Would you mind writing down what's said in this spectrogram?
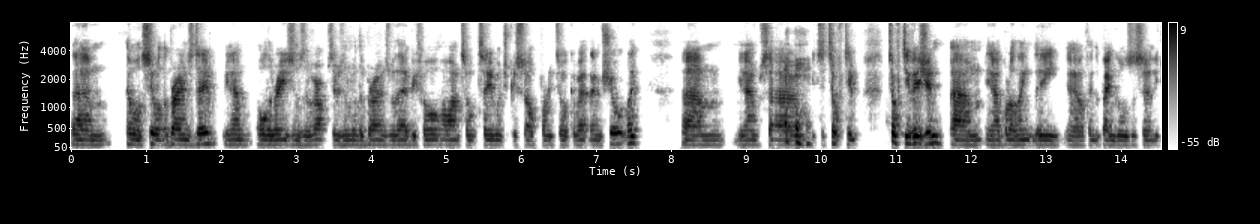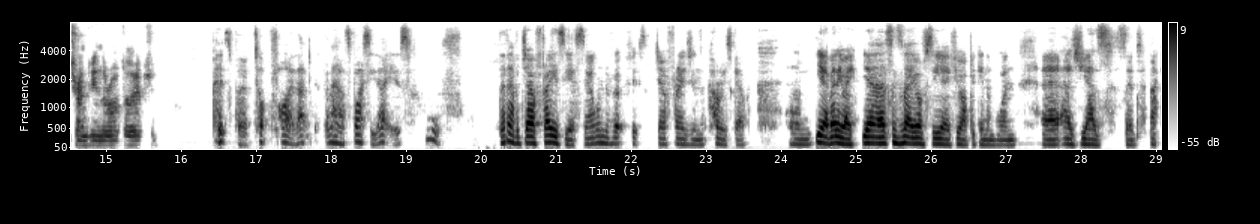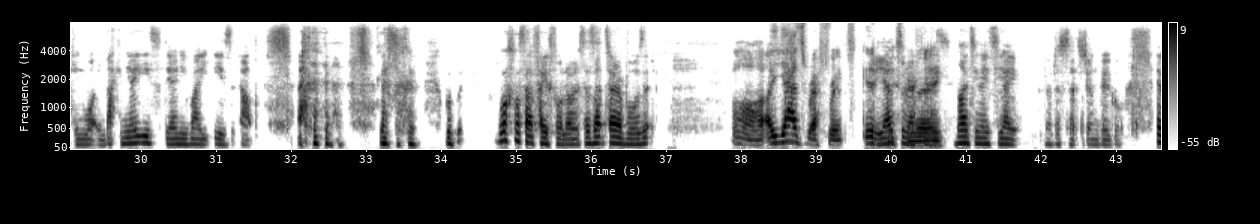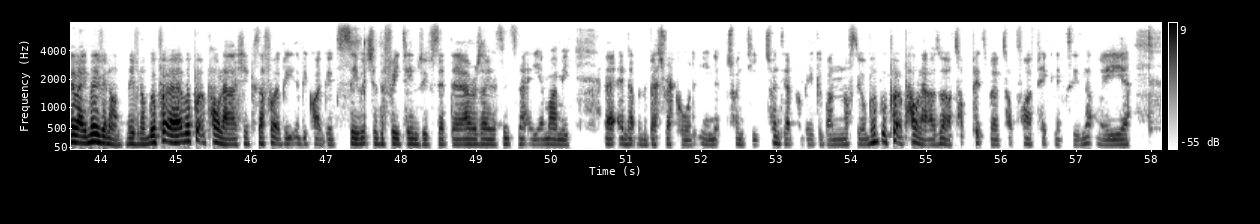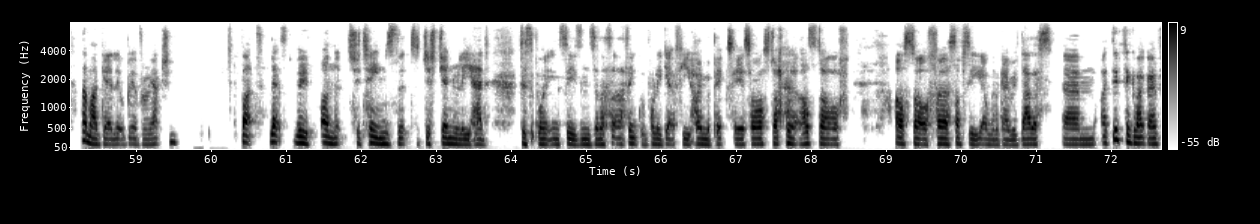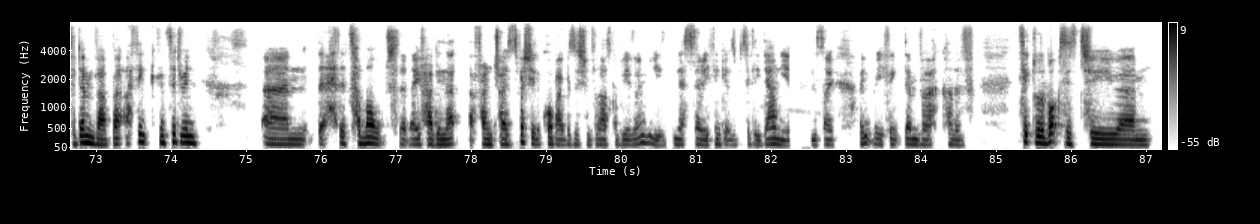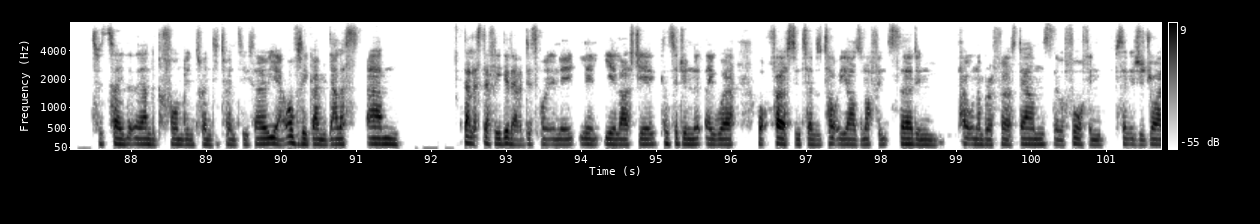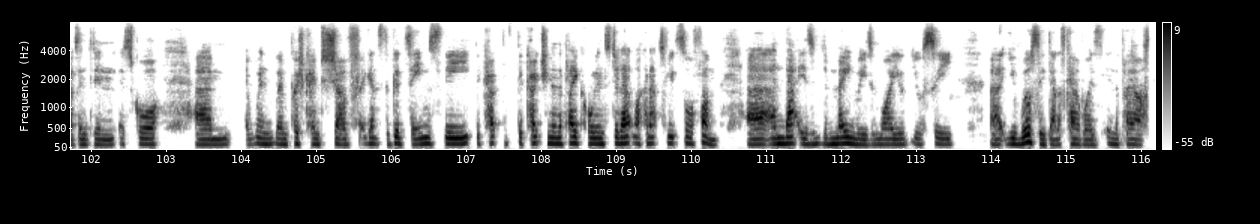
Um, and we'll see what the Browns do. You know, all the reasons of optimism with the Browns were there before. I won't talk too much because I'll probably talk about them shortly. Um, you know, so it's a tough, di- tough division. Um, you know, but I think the, you know, I think the Bengals are certainly trending in the right direction. Pittsburgh top five. That I don't know how spicy that is. Oof. They'd have a Joe Frazier yesterday. I wonder if it's Joe Frazier in the curry scale. Um, yeah, but anyway, yeah, uh, Cincinnati. Obviously, yeah, if you are picking number one, uh, as Yazz said back in what in back in the eighties, the only way is up. Let's, what's what's that face for, Lawrence? Is that terrible? Is it? Oh, a Yazz reference. Good. Yazz reference. 1988. I'll just search it on Google. Anyway, moving on. Moving on. We'll put a, we'll put a poll out actually because I thought it'd be it'd be quite good to see which of the three teams we've said there, Arizona, Cincinnati, and Miami, uh, end up with the best record in 2020. That could be a good one. And the we'll, we'll put a poll out as well. Top Pittsburgh top five pick next season. That way, uh, that might get a little bit of a reaction. But let's move on to teams that just generally had disappointing seasons, and I, th- I think we'll probably get a few homer picks here. So I'll start. I'll start off. I'll start off first. Obviously, I'm going to go with Dallas. Um, I did think about going for Denver, but I think considering um, the, the, tumult that they've had in that, that, franchise, especially the quarterback position for the last couple of years, I don't really necessarily think it was particularly down year. And so I didn't really think Denver kind of ticked all the boxes to um, to say that they underperformed in 2020. So yeah, obviously going with Dallas. Um, Dallas definitely did have a disappointing year last year, considering that they were what first in terms of total yards on offense, third in total number of first downs. They were fourth in percentage of drives ended in a score. Um, when when push came to shove against the good teams, the the, co- the coaching and the play calling stood out like an absolute sore thumb, uh, and that is the main reason why you, you'll see uh, you will see Dallas Cowboys in the playoffs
